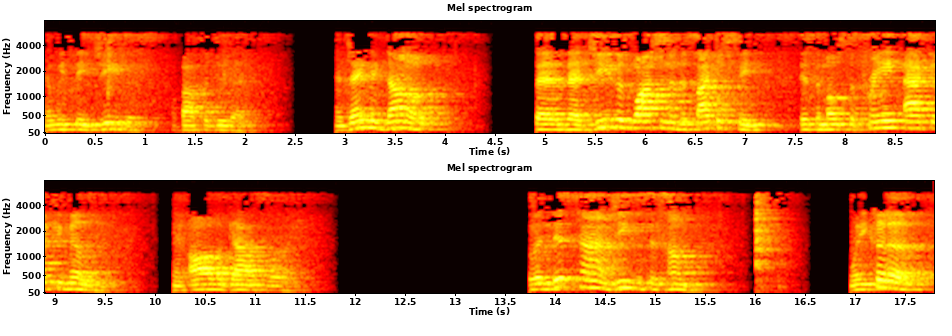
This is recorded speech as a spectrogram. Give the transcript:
And we see Jesus about to do that. And James McDonald says that Jesus washing the disciples' feet is the most supreme act of humility in all of God's Word. So in this time, Jesus is humble. When he could have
